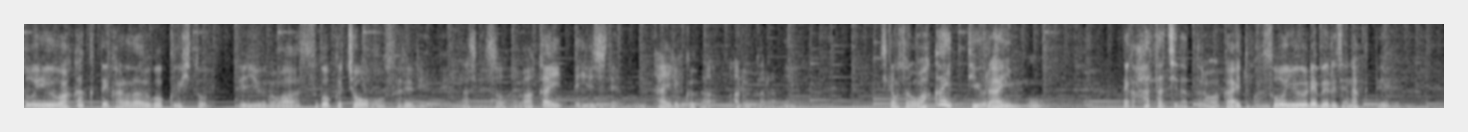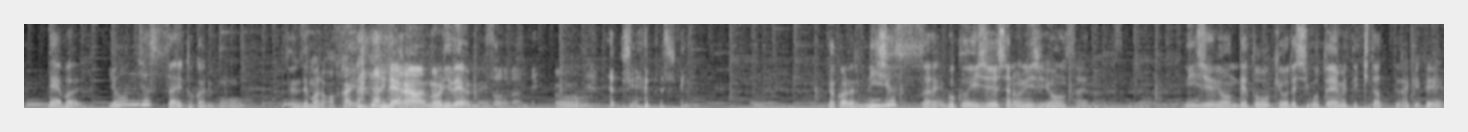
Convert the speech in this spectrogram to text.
そういう若くて体動く人っていうのはすごく重宝されるよね。確かにそうだね。若いっていう時点でね、体力があるからね。しかもその若いっていうラインもなんか二十歳だったら若いとかそういうレベルじゃなくてでやっぱ40歳とかでも全然まだ若い みたいなノリだよね。そうだね。うん、確かに確かに。だから20歳僕移住したのは24歳なんですけど24で東京で仕事辞めてきたってだけで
